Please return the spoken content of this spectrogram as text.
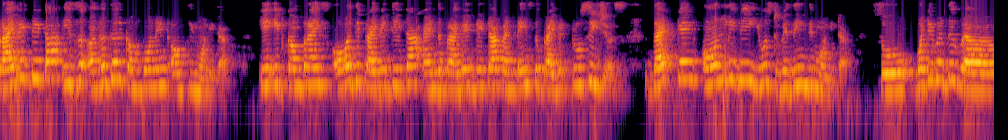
Private data is another component of the monitor. It comprises all the private data and the private data contains the private procedures that can only be used within the monitor. So whatever the uh,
